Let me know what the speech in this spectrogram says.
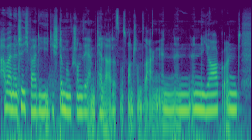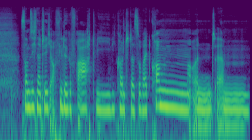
Aber natürlich war die, die Stimmung schon sehr im Keller, das muss man schon sagen, in, in, in New York. Und es haben sich natürlich auch viele gefragt, wie, wie konnte das so weit kommen? Und ähm,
